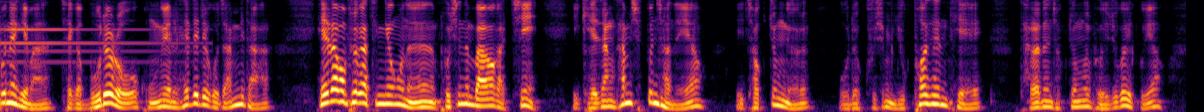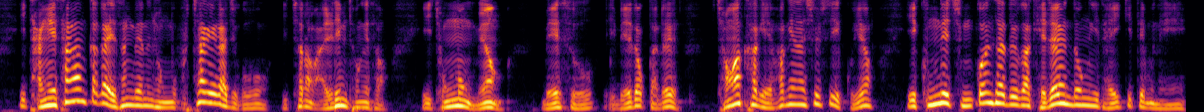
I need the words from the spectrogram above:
100분에게만 제가 무료로 공유를 해드리고자 합니다. 해당 어플 같은 경우는 보시는 바와 같이 이 개장 30분 전에요 이 적중률 무려 96%에 달하는 적중을 보여주고 있고요. 이 당일 상한가가 예상되는 종목 포착해 가지고 이처럼 알림 통해서 이 종목명, 매수, 이 매도가를 정확하게 확인하실 수 있고요. 이 국내 증권사들과 계좌 연동이 돼 있기 때문에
